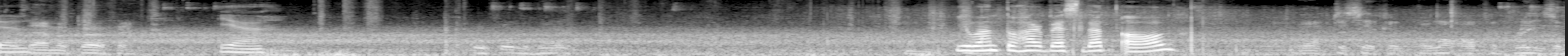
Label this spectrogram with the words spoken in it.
Yeah. Them are perfect. Yeah. You want to harvest that all? We'll have to take a, a lot off and freeze them.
